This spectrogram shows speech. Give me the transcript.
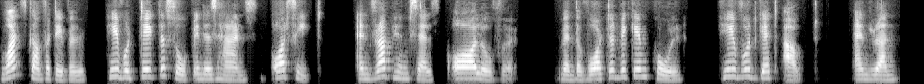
Once comfortable, he would take the soap in his hands or feet and rub himself all over. When the water became cold, he would get out and run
